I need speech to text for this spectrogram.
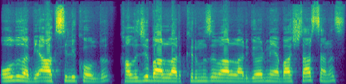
oldu da bir aksilik oldu. Kalıcı barlar, kırmızı barlar görmeye başlarsanız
